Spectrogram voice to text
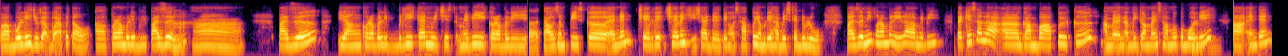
uh, boleh juga buat apa tahu? Uh, korang boleh beli puzzle. Ha. Puzzle yang korang boleh belikan which is maybe korang beli uh, thousand piece ke and then challenge, challenge each other tengok siapa yang boleh habiskan dulu. Puzzle ni korang belilah maybe tak kisahlah uh, gambar apa ke ambil nak beli gambar yang sama pun boleh uh, and then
